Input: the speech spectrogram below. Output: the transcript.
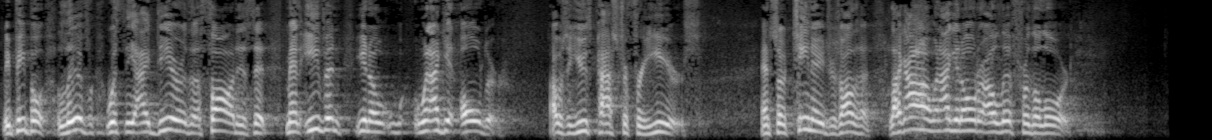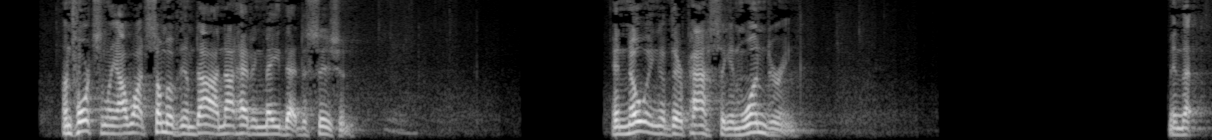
I mean, people live with the idea or the thought is that, man, even, you know, when I get older, I was a youth pastor for years. And so teenagers all the time, like, oh, when I get older, I'll live for the Lord. Unfortunately, I watched some of them die not having made that decision. And knowing of their passing and wondering. And that,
